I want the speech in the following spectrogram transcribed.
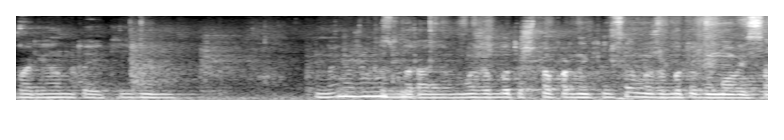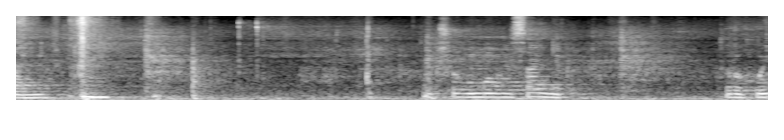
варіанту, який він ми збираємо. Може бути штопорне кільце, може бути гумовий сальник. Якщо гумовий сальник, то рахуй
